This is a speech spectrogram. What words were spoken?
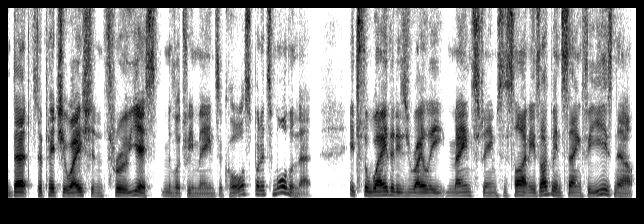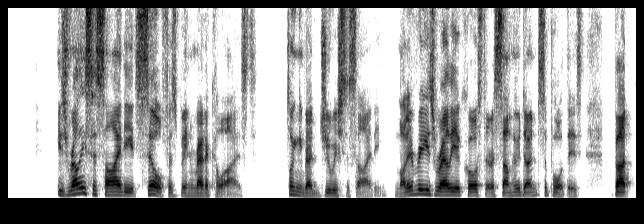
that perpetuation through, yes, military means, of course, but it's more than that. It's the way that Israeli mainstream society, as I've been saying for years now, Israeli society itself has been radicalized. Talking about Jewish society. Not every Israeli, of course, there are some who don't support this, but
